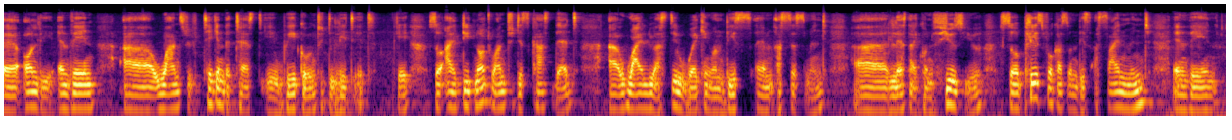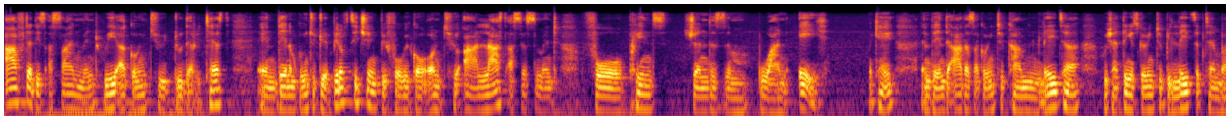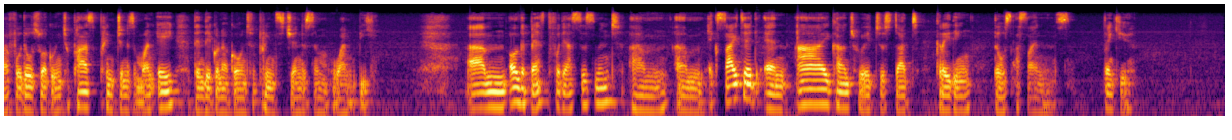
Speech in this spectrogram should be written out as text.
uh, only. And then uh, once we've taken the test eh, we're going to delete it okay? So i did not want to discuss that uh, while you are still working on this um, assessment uh, lest i confuse you. So please focus on this assignment and then after this assignment we are going to do the retest and then i'm going to do a bit of teaching before we go on to our last assessment for Print journalism 1a okay? And then the others are going to come later which i think is going to be late september. For those who are going to pass print journalism 1a then they're going to go into print journalism 1b um, all the best for the assessment. Um, i'm excited and i can't wait to start grading those assignments. Thank you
